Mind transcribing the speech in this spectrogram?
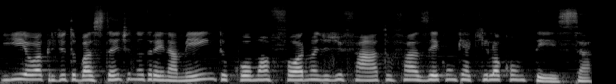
e eu acredito bastante no treinamento como a forma de de fato fazer com que aquilo aconteça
